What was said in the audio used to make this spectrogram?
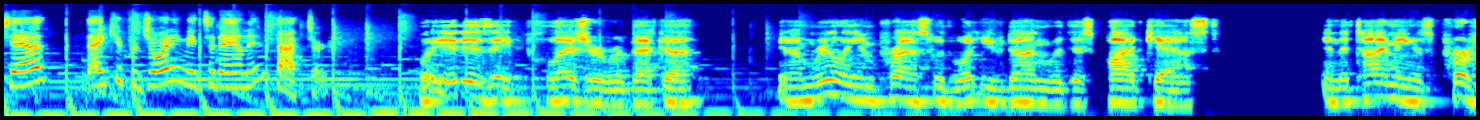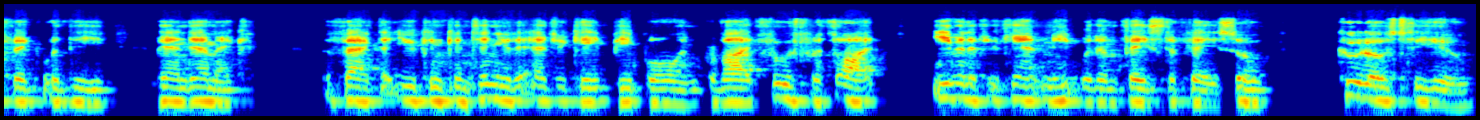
Ted, thank you for joining me today on Factor. Well, it is a pleasure, Rebecca. You know, I'm really impressed with what you've done with this podcast. And the timing is perfect with the pandemic, the fact that you can continue to educate people and provide food for thought, even if you can't meet with them face to face. So kudos to you.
